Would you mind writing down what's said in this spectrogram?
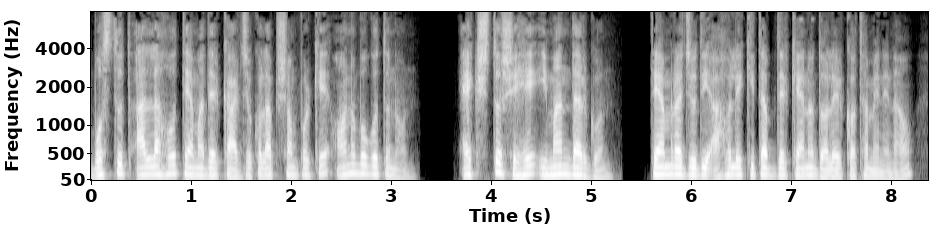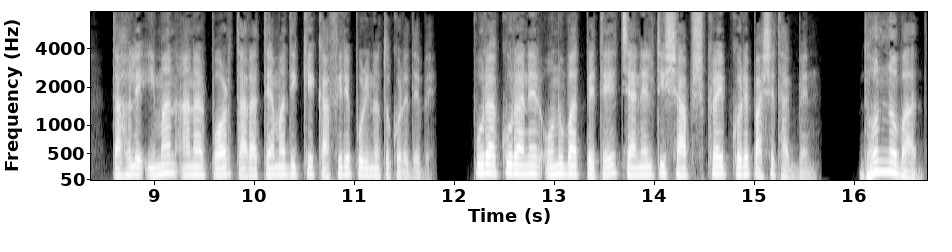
বস্তুত আল্লাহ তে আমাদের কার্যকলাপ সম্পর্কে অনবগত নন। একশত সেহে ইমানদারগণ তেমরা যদি আহলে কিতাবদের কেন দলের কথা মেনে নাও, তাহলে ইমান আনার পর তারা তেমাদিককে কাফিরে পরিণত করে দেবে। পুরা কুরআনের অনুবাদ পেতে চ্যানেলটি সাবস্ক্রাইব করে পাশে থাকবেন। ধন্যবাদ।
